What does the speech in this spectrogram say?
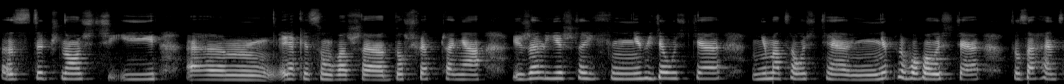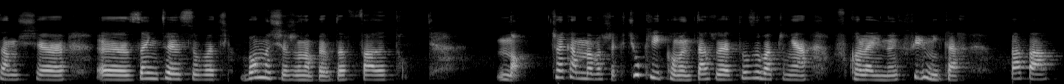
e, styczność i em, jakie są Wasze doświadczenia. Jeżeli jeszcze ich nie widziałyście, nie macałyście, nie próbowałyście, to zachęcam się zainteresować, bo myślę, że naprawdę warto. No, czekam na Wasze kciuki i komentarze. Do zobaczenia w kolejnych filmikach. Pa, pa!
